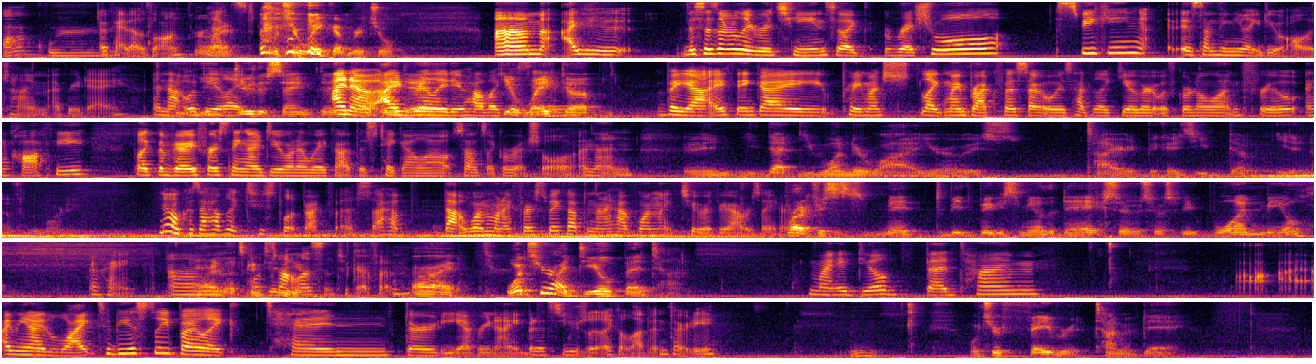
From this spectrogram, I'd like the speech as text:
Awkward. Okay, that was long. All Next. Right. What's your wake up ritual? Um, I this isn't really routine, so like ritual speaking is something you like do all the time every day, and that would you be like do the same thing. I know. I day. really do have like you wake same, up. But yeah, I think I pretty much like my breakfast. I always have like yogurt with granola and fruit and coffee. But like the very first thing I do when I wake up is take Elle out. Sounds like a ritual, and then. And that you wonder why you're always tired because you don't eat enough in the morning. No, because I have like two split breakfasts. I have that one when I first wake up, and then I have one like two or three hours later. Breakfast is meant to be the biggest meal of the day, so it's supposed to be one meal. Okay. Um, All right, let's continue. Let's not listen to Griffin. All right. What's your ideal bedtime? My ideal bedtime. I mean, I like to be asleep by like ten thirty every night, but it's usually like eleven thirty. Mm. What's your favorite time of day?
